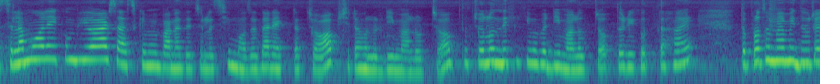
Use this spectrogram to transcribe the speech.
আসসালামু আলাইকুম ভিউয়ার্স, আজকে আমি বানাতে চলেছি মজাদার একটা চপ, সেটা হলো ডিম আলুর চপ। তো চলুন দেখি কীভাবে ডিম আলুর চপ তৈরি করতে হয়। তো প্রথমে আমি দুইটা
